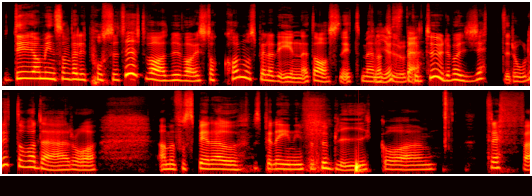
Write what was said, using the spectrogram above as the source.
Det jag minns som väldigt positivt var att vi var i Stockholm och spelade in ett avsnitt med natur och det. kultur. Det var jätteroligt att vara där och ja, men få spela, upp- spela in inför publik och um, träffa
